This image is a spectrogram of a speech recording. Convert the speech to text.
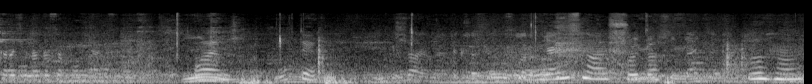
Короче, надо заполнять. Ой, ух ты. Я не знаю, что это. Мгм.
